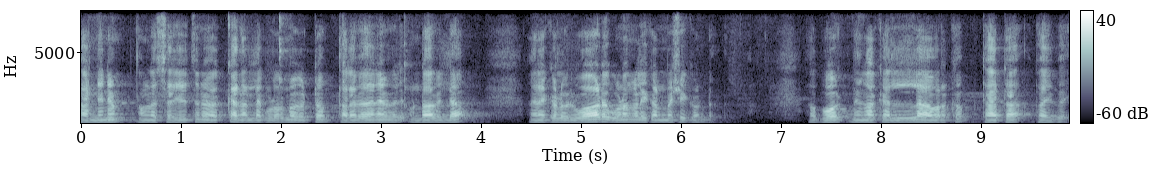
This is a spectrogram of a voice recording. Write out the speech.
കണ്ണിനും നമ്മുടെ ശരീരത്തിനും ഒക്കെ നല്ല കുളിർമ കിട്ടും. തലവേദന ഉണ്ടാവില്ല. അങ്ങനെയൊക്കെയുള്ള ഒരുപാട് ഗുണങ്ങൾ ഈ കൺമഷിക്കുണ്ട്. അപ്പോൾ നിങ്ങൾക്ക് എല്ലാവർക്കും ടാറ്റ ബൈ ബൈ.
